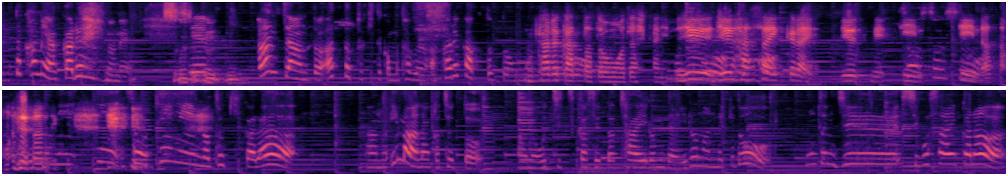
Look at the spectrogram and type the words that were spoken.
っと髪明るいのね。でワンちゃんと会った時とかも多分明るかったと思う明るかったと思う確かに。そうそう。10 18歳くらい。10ねティーンそうそうそう。ティーンだったもんねそうティーンの時からあの今はなんかちょっとあの落ち着かせた茶色みたいな色なんだけど本当に1415歳から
